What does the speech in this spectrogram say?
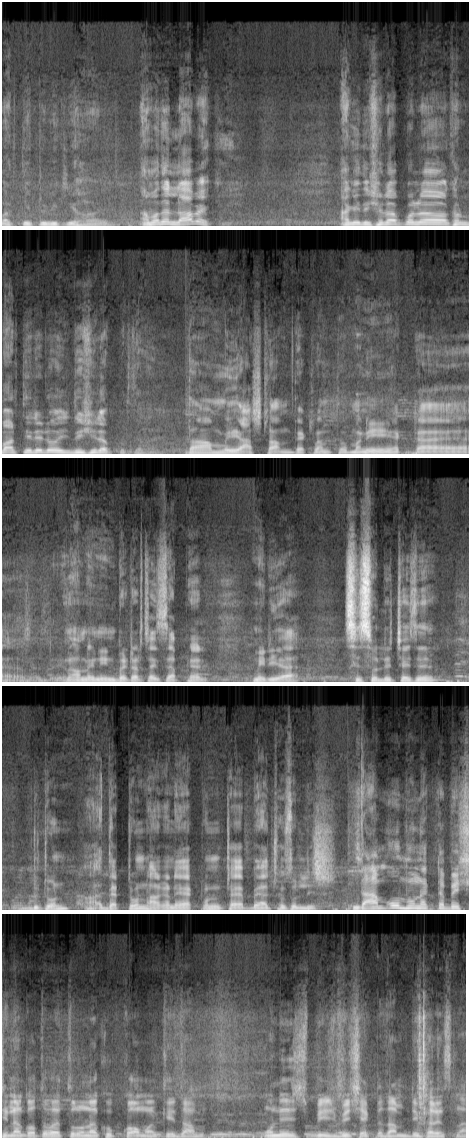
বাড়তি একটু বিক্রি হয়। আমাদের লাভ একই। আগে দুশো লাভ করলেও এখন বাড়তি রেটও দুশো লাভ করতে হয়। দাম এই আসলাম দেখলাম তো মানে একটা অনেক ইনভার্টার চাইছে আপনার মিডিয়া ছিচল্লিশ চাইছে দু টন আর দেড় টন আর এখানে এক টন চাই চৌচল্লিশ। দাম ওমন একটা বেশি না গতবার তুলনায় খুব কম আর কি দাম। উনিশ বিশ বেশি একটা দাম ডিফারেন্স না।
